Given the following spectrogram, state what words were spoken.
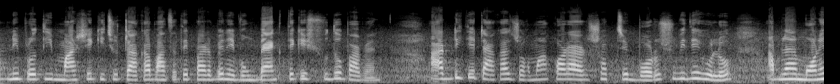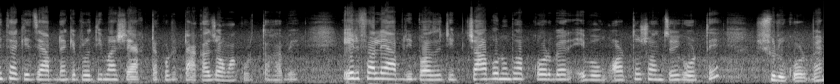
আপনি প্রতি মাসে কিছু টাকা বাঁচাতে পারবেন এবং ব্যাংক থেকে সুদও পাবেন। আরডিতে টাকা জমা করার সবচেয়ে বড় সুবিধে হলো আপনার মনে থাকে যে আপনাকে প্রতি মাসে একটা করে টাকা জমা করতে হবে। এর ফলে আপনি পজিটিভ চাপ অনুভব করবেন এবং অর্থ সঞ্চয় করতে শুরু করবেন।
